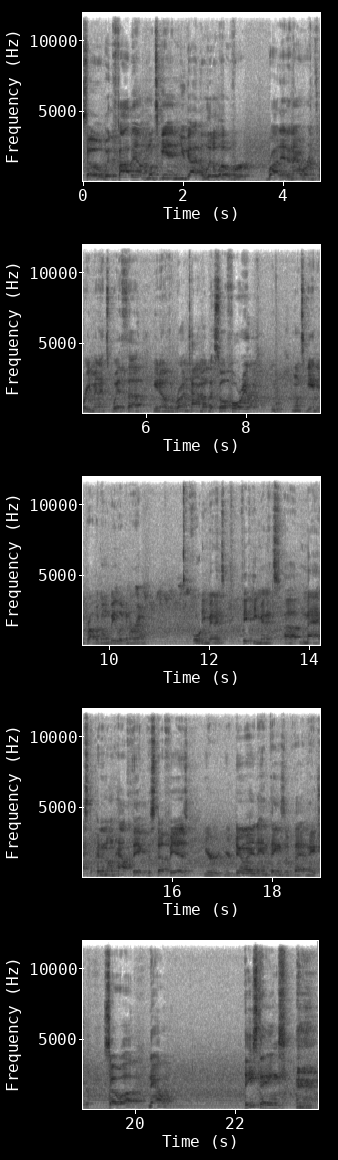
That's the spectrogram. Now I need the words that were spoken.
So with the 5 amp, once again, you got a little over right at an hour and three minutes with uh, you know the run time of it. So a 4 amp, once again, you're probably going to be looking around 40 minutes. 50 minutes uh, max, depending on how thick the stuff is you're you're doing and things of that nature. So uh, now these things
